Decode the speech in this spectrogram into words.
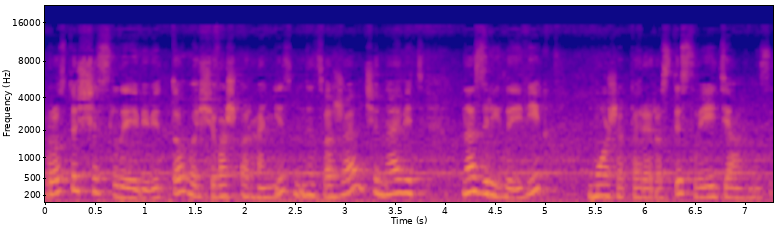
просто щасливі від того, що ваш організм, незважаючи навіть на зрілий вік, може перерости свої діагнози.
